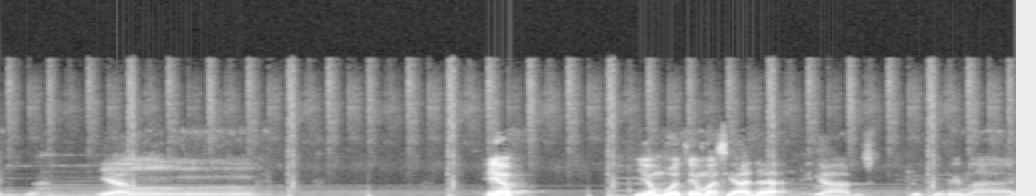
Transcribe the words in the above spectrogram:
gitu lah yang ya yang buat yang masih ada ya harus pikirin lah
